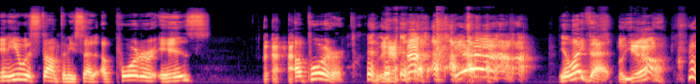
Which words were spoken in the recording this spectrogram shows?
And he was stumped, and he said, "A porter is a porter." yeah. You like that? Yeah.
